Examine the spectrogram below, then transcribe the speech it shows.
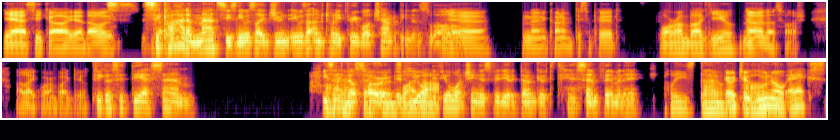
Yeah, Sicard. Yeah, that was. Sicard had a mad season. He was like June. He was like under twenty three world champion as well. Yeah, and then it kind of disappeared. Warren Barguil? No, that's harsh. I like Warren Barguil. If he goes to DSM, he's Oh, like don't Del Toro. If like you're that. if you're watching this video, don't go to DSM Firmenich. Please don't Go to Oh, Uno God. X.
